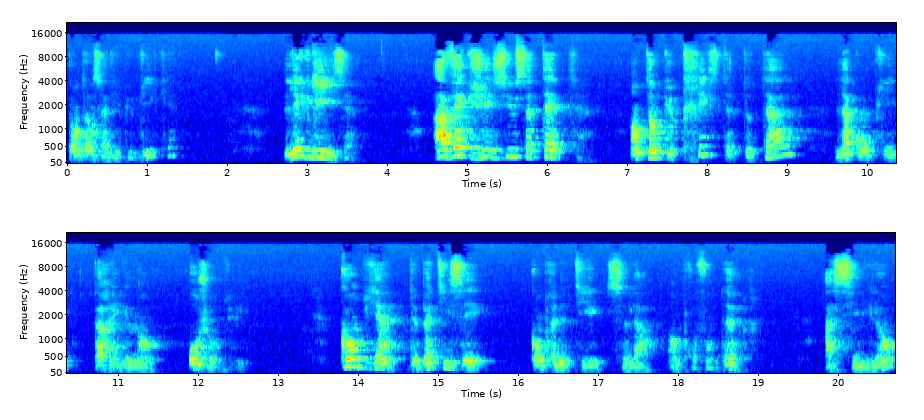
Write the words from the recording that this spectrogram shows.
pendant sa vie publique, l'Église avec Jésus sa tête, en tant que Christ total, l'accomplit pareillement aujourd'hui. Combien de baptisés comprennent-ils cela en profondeur? Assimilons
